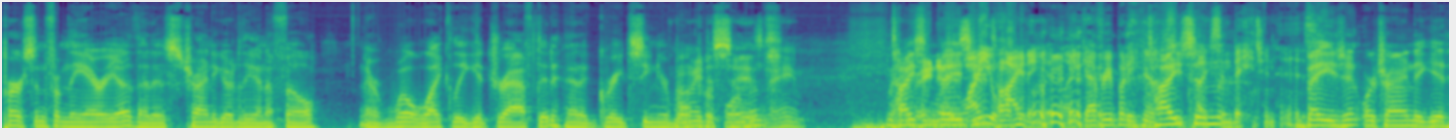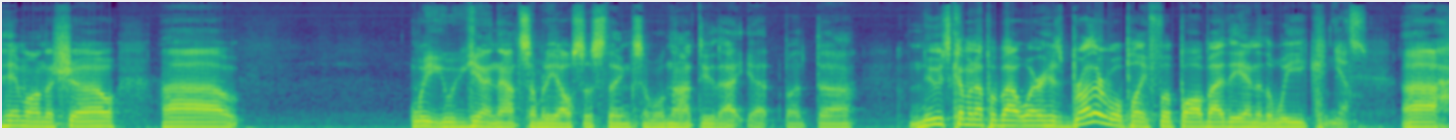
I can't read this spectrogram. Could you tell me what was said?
person from the area that is trying to go to the NFL. Or will likely get drafted. Had a great Senior Bowl Want me to say performance. his name? Tyson Everybody. Why are you hiding it? Like everybody knows Tyson, who Tyson Bagent is. Bagent. We're trying to get him on the show. Uh, we we can't announce somebody else's thing, so we'll not do that yet. But uh, news coming up about where his brother will play football by the end of the week. Yes. Uh,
